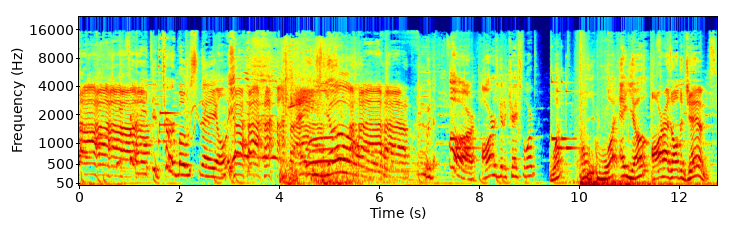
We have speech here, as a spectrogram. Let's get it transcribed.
yeah. Turn into Turbo Snail. Hey, yo. R. R is gonna transform. What? Oh, what? Hey, yo. R has all the gems.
